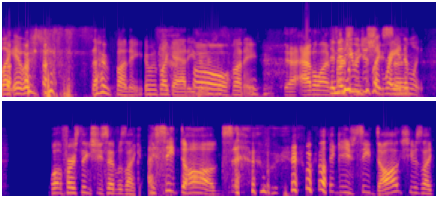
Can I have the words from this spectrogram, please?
like it was just so funny. It was like Addie's. It was Oh, just funny. Yeah, Adeline. And then he would just like said- randomly. Well, first thing she said was like, "I see dogs." We're like, "You see dogs?" She was like,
